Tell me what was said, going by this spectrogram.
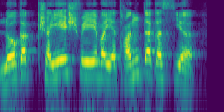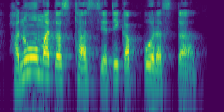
ಲೋಕಕ್ಷಯೇಶ್ವೇವ ಯಥಾಂತಕಸ್ಯ, ಹನುಮತಸ್ಥಾಸ್ಯತಿ ಕಪ್ಪುರಸ್ತಾತ್.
